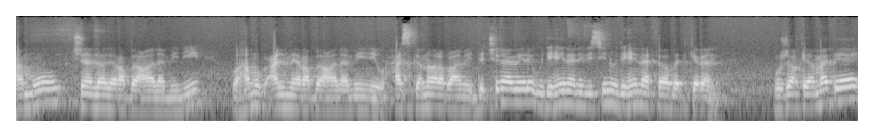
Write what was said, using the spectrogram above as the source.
همو چنا لالي رب العالمين وهمو بعلم رب العالمين وحسكنا رب العالمين ده چنا ويره ودهينا نفسين ودهينا ثابت كرن رجا قيامته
